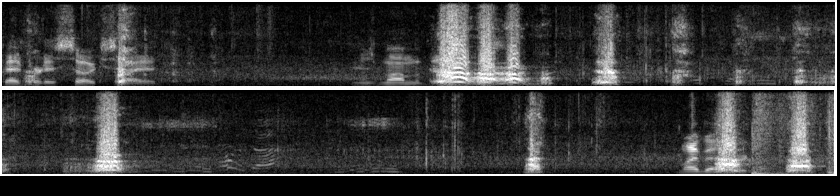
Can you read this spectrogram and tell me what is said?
Bedford is so excited. And his mama Belle. My Bedford.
